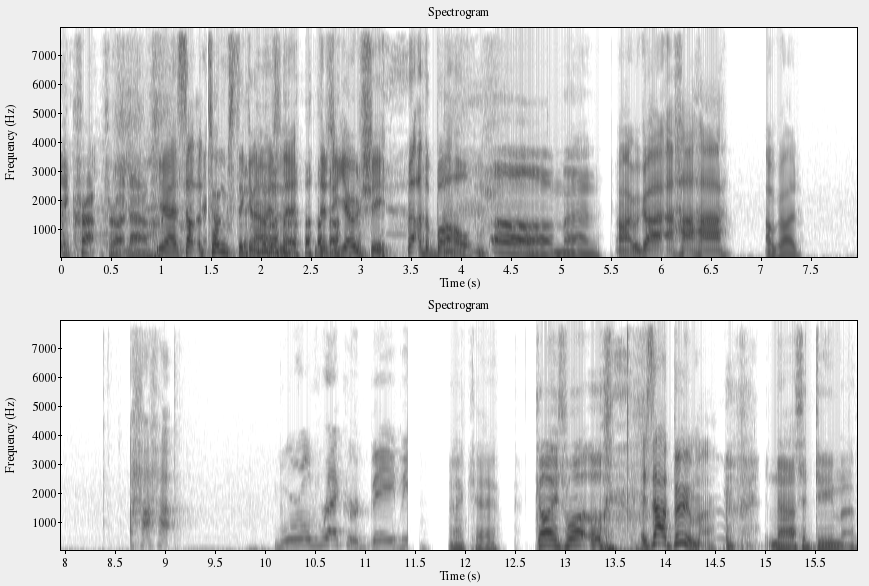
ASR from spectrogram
it crapped right now. Yeah, it's like the tongue sticking out, isn't it? There's a Yoshi out of the butthole. Oh man. All right, we got a ha ha. Oh god. World record, baby. Okay. Guys, what? Is that a boomer? no, that's a doomer.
